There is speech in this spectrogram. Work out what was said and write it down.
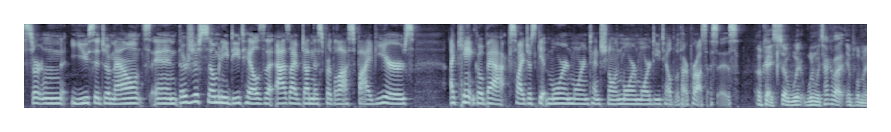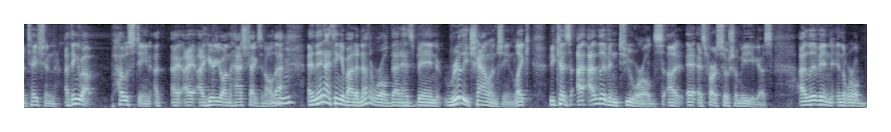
certain usage amounts and there's just so many details that as I've done this for the last 5 years, I can't go back. So I just get more and more intentional and more and more detailed with our processes. Okay, so when, when we talk about implementation, I think about posting. I, I, I, hear you on the hashtags and all mm-hmm. that. And then I think about another world that has been really challenging. Like, because I, I live in two worlds uh, as far as social media goes. I live in, in the world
